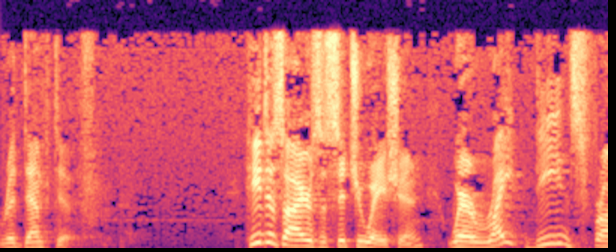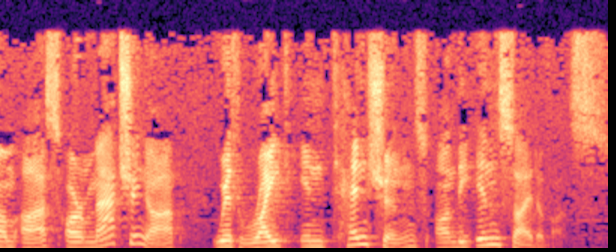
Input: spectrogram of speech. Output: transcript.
redemptive. He desires a situation where right deeds from us are matching up with right intentions on the inside of us.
